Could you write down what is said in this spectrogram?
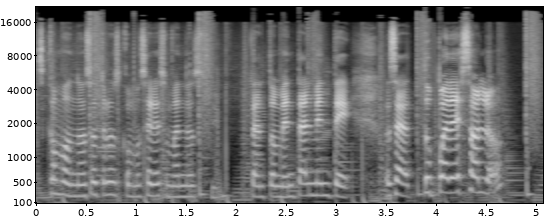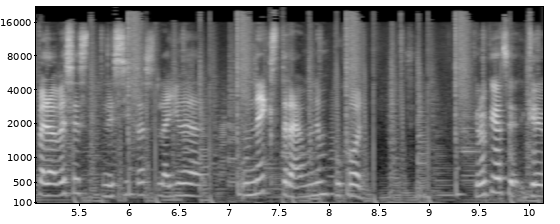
Es como nosotros como seres humanos, Sí. tanto mentalmente. O sea, tú puedes solo, pero a veces necesitas la ayuda, un extra, un empujón. Creo que, hace, que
